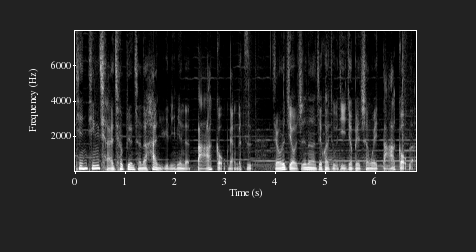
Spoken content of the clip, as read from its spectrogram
天听起来就变成了汉语里面的打狗两个字。久而久之呢，这块土地就被称为打狗了。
